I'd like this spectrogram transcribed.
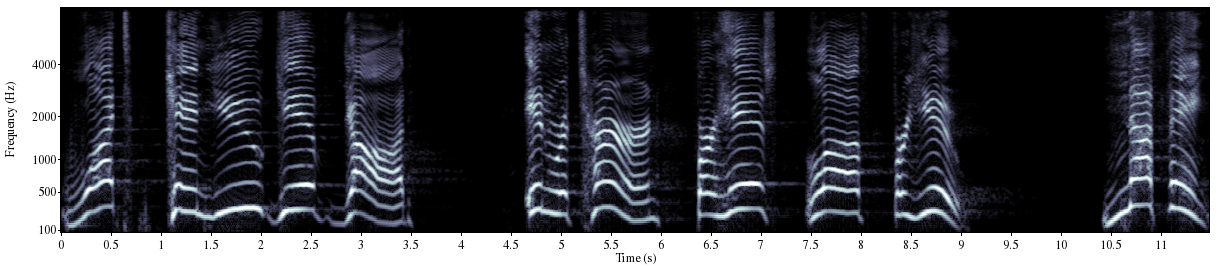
What can you give God in return for his love for you? Nothing.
